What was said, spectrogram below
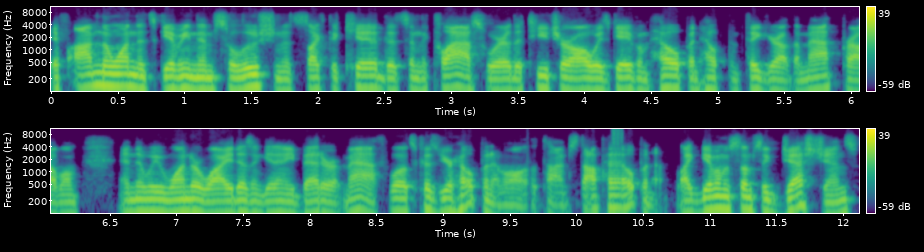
If I'm the one that's giving them solution, it's like the kid that's in the class where the teacher always gave them help and helped them figure out the math problem. And then we wonder why he doesn't get any better at math. Well, it's because you're helping him all the time. Stop helping him. Like give him some suggestions,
